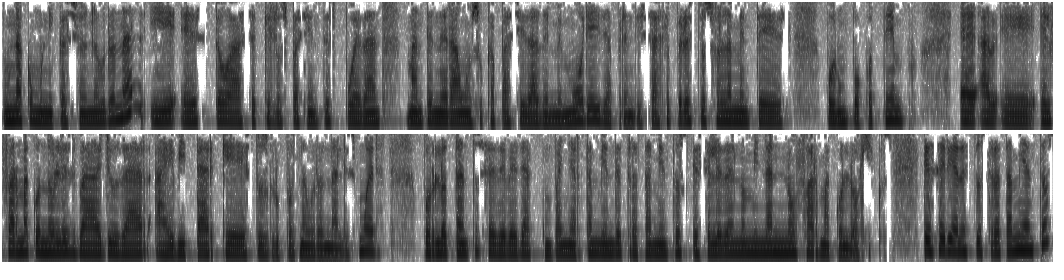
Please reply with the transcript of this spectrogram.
una comunicación neuronal y esto hace que los pacientes puedan mantener aún su capacidad de memoria y de aprendizaje, pero esto solamente es por un poco tiempo. Eh, eh, el fármaco no les va a ayudar a evitar que estos grupos neuronales mueran. Por lo tanto, se debe de acompañar también de tratamientos que se le denominan no farmacológicos. ¿Qué serían estos tratamientos?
